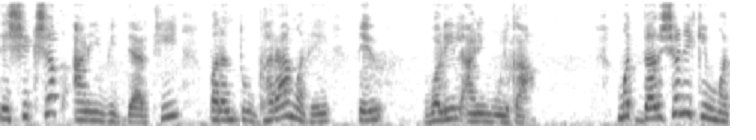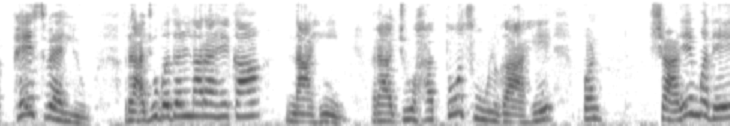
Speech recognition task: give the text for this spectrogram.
ते शिक्षक आणि विद्यार्थी परंतु घरामध्ये ते वडील आणि मुलगा. मग दर्शनी किंमत फेस व्हॅल्यू राजू बदलणार आहे का? नाही. राजू हा तोच मुलगा आहे पण शाळेमध्ये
